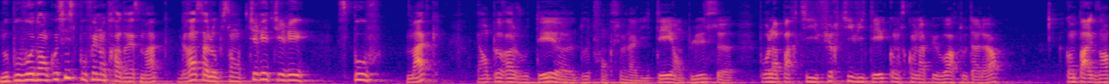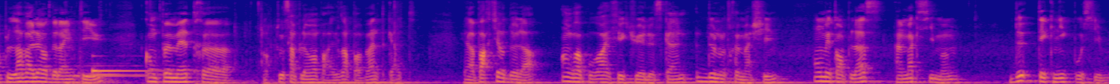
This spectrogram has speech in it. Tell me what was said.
Nous pouvons donc aussi spoofer notre adresse MAC grâce à l'option spoof MAC et on peut rajouter euh, d'autres fonctionnalités en plus euh, pour la partie furtivité comme ce qu'on a pu voir tout à l'heure comme par exemple la valeur de la MTU qu'on peut mettre euh, tout simplement par exemple à 24 et à partir de là on va pouvoir effectuer le scan de notre machine en mettant en place un maximum de techniques possibles.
